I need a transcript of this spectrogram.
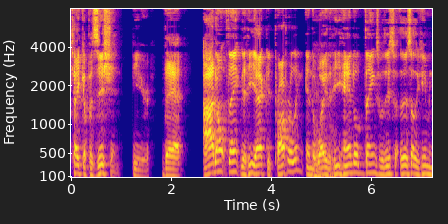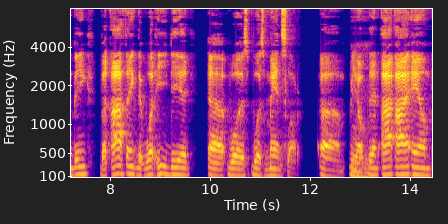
take a position here that I don't think that he acted properly in the way that he handled things with this this other human being, but I think that what he did uh, was was manslaughter. Um, you mm-hmm. know, then I I am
